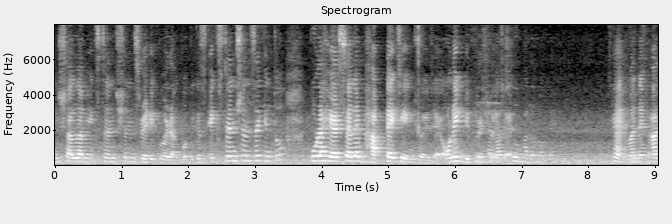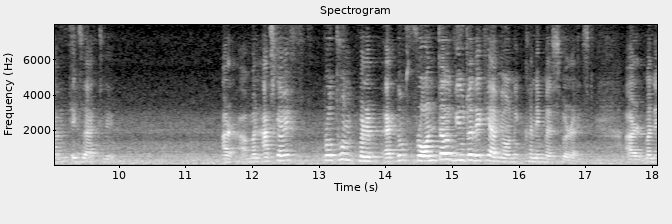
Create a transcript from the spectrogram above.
ইনশাল্লাহ আমি এক্সটেনশনস রেডি করে রাখব। বিকজ এক্সটেনশনসে কিন্তু পুরো হেয়ার স্টাইলের ভাবটাই চেঞ্জ হয়ে যায়। অনেক ডিফারেন্ট হয়ে যায়। খুব ভালো হবে। হ্যাঁ মানে এক্স্যাক্টলি আর মানে আজকে আমি প্রথম মানে একদম ফ্রন্টাল ভিউটা দেখে আমি অনেকখানি মেসমারাইজড আর মানে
